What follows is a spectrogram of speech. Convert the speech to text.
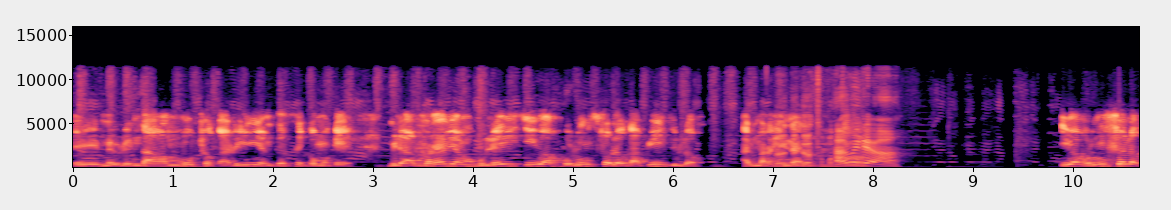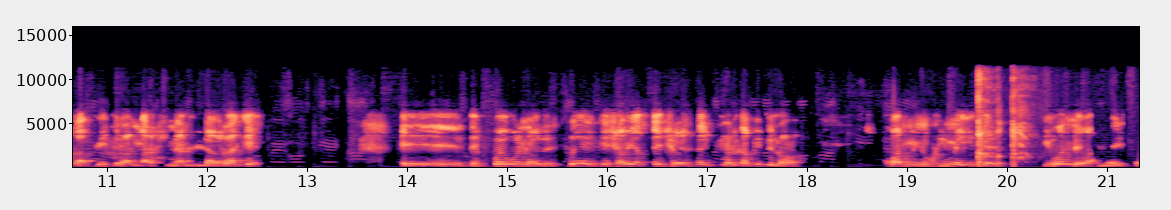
eh, me brindaban mucho cariño, entonces como que, mira, Brian Buley iba por un solo capítulo al marginal. quedaste un Ah, mira. Iba por un solo capítulo al marginal. La verdad que eh, después, bueno, después de que yo había hecho ese primer capítulo, Juan Minujín me dice, ¿y vos te vas? Me dice,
